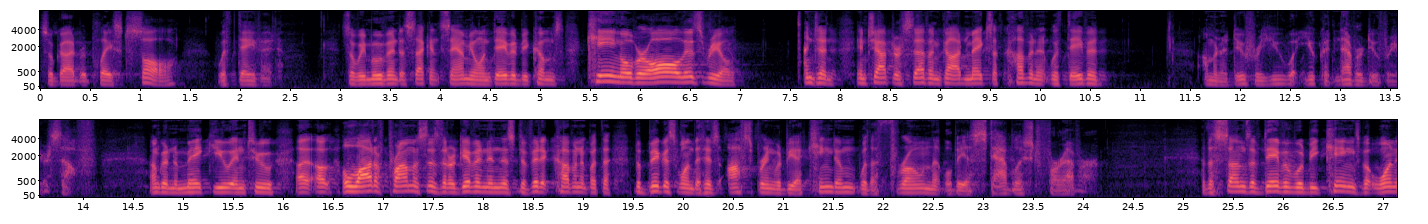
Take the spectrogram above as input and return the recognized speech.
So God replaced Saul with David. So we move into 2 Samuel, and David becomes king over all Israel. And in, in chapter 7, God makes a covenant with David I'm going to do for you what you could never do for yourself. I'm going to make you into a, a, a, lot of promises that are given in this Davidic covenant, but the, the biggest one that his offspring would be a kingdom with a throne that will be established forever. The sons of David would be kings, but one,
